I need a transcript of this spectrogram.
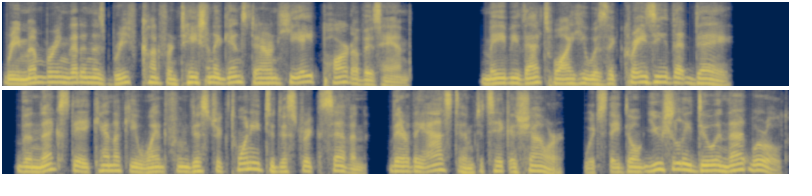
Remembering that in his brief confrontation against Eren he ate part of his hand. Maybe that's why he was that crazy that day. The next day Kaneki went from District 20 to District 7, there they asked him to take a shower, which they don't usually do in that world.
